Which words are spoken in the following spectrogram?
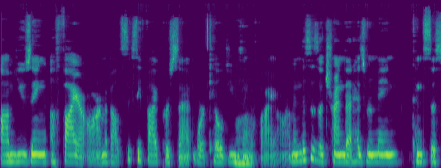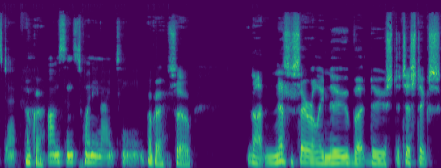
um, using a firearm. About 65% were killed using uh-huh. a firearm. And this is a trend that has remained consistent okay. um, since 2019. Okay. So, not necessarily new, but do statistics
